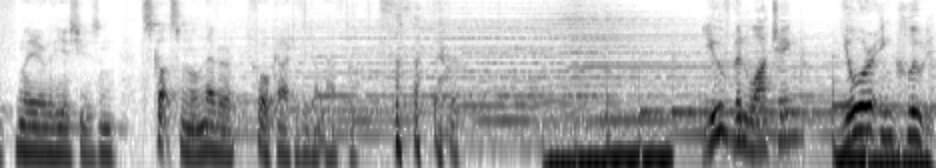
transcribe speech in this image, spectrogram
familiar with the issues. And Scotsmen will never fork out if they don't have to. You've been watching You're Included,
